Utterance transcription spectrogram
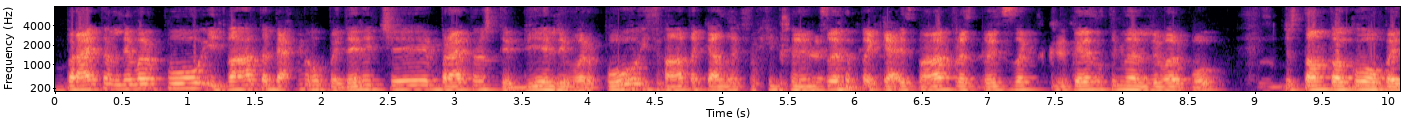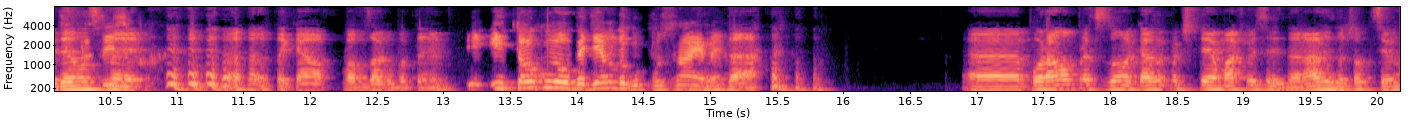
Брайтън Ливърпул и двамата бяхме убедени, че Брайтън ще бие Ливърпул и двамата казахме единица, така и стана през където стигнали Ливърпул. Че там толкова убедено сме така в загубата им. И, и толкова убедено да го познаем. да. по-рано през сезона казахме, че тези мачове са изненади, защото се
